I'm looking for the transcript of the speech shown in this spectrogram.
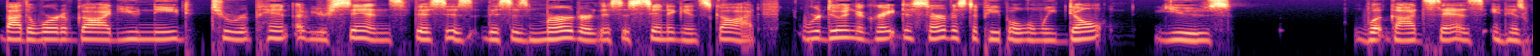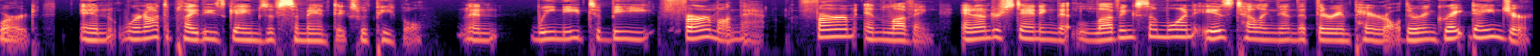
by the word of God. You need to repent of your sins. This is this is murder. This is sin against God. We're doing a great disservice to people when we don't use what God says in his word. And we're not to play these games of semantics with people. And we need to be firm on that firm and loving, and understanding that loving someone is telling them that they're in peril, they're in great danger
